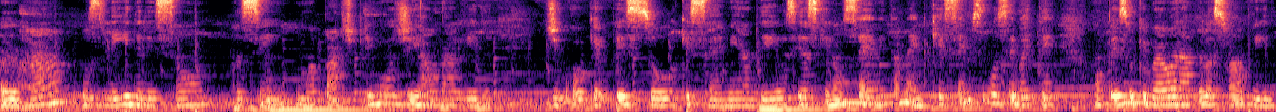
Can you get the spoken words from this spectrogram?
honrar os líderes são assim, uma parte primordial na vida de qualquer pessoa que serve a Deus e as que não servem também, porque sempre se você vai ter uma pessoa que vai orar pela sua vida,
